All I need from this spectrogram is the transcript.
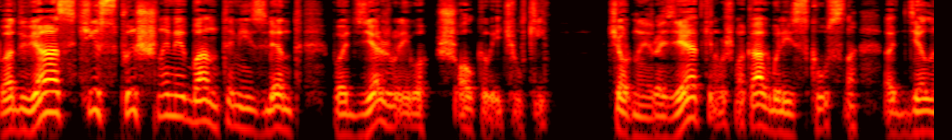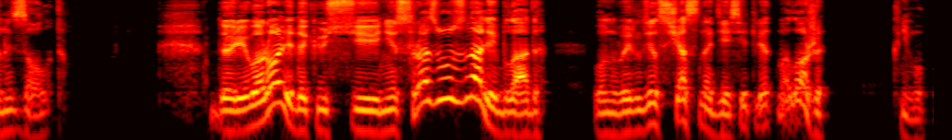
Подвязки с пышными бантами из лент поддерживали его шелковые чулки. Черные розетки на башмаках были искусно отделаны золотом. До Ривороли до Кюсси не сразу узнали Блада. Он выглядел сейчас на десять лет моложе. К нему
